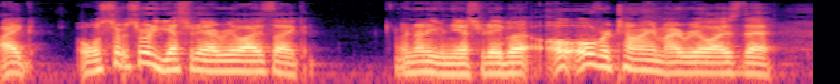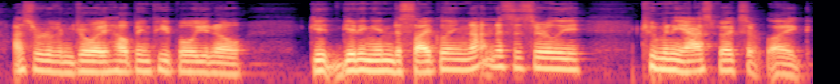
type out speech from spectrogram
I, well, sort, sort of yesterday, I realized, like, or not even yesterday, but over time, I realized that I sort of enjoy helping people, you know, get getting into cycling. Not necessarily too many aspects of like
